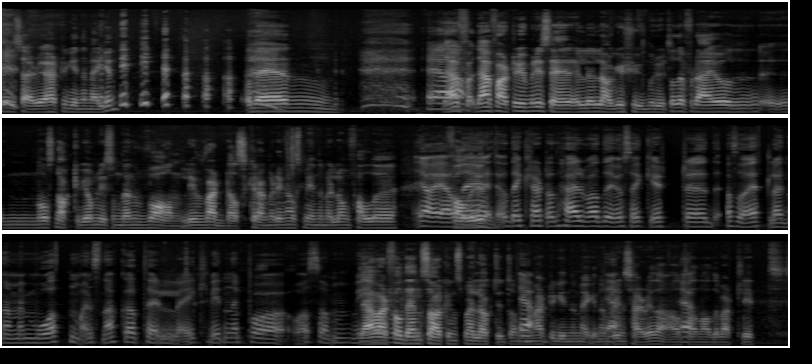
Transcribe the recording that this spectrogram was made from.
prins Harry og hertuginne Meghan. Og det, det, er, det er fælt å humorisere eller lage humor ut av det. For det er jo Nå snakker vi om liksom den vanlige hverdagskranglinga som innimellom faller Ja, ja, og faller det, og det er klart at her var det jo sikkert eh, altså et eller annet med måten man snakka til ei kvinne på. Og som vi Det er i hvert fall den saken som er lagt ut om Ja. hertuginne Meghan og Ja. prins Harry. da, At Ja. han hadde vært litt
